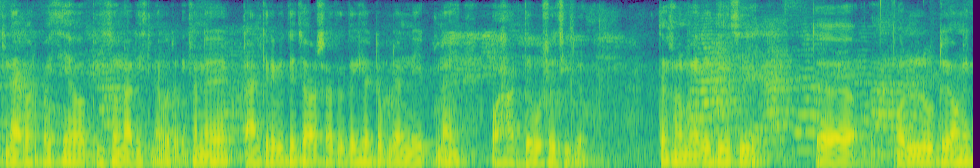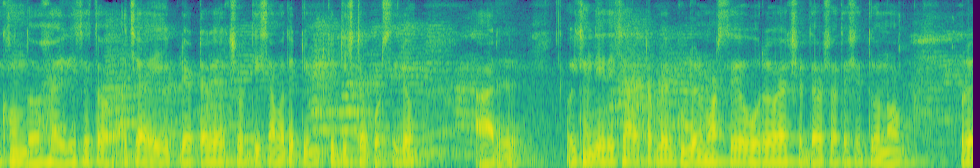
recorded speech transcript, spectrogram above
স্ন্যাপার পাইছি আবার পিছন আর স্ন্যাপার এখানে ট্যাঙ্কের ভিতরে যাওয়ার সাথে দেখি একটা প্লেয়ার নেট নাই, ও হাঁকতে বসেছিল। তখন মেরে দিয়েছি। তো ওর লুটে অনেক গন্ধ হয়ে গেছে তো। আচ্ছা এই প্লেয়ারটারে একশো দিয়েছে, আমাদের টিমকে ডিস্টার্ব করছিল। আর ওইখান দিয়ে দেখি আরেকটা প্লেয়ার গুলেল মারছে, ওরেও একশো দেওয়ার সাথে সাথে তো নক ওরে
